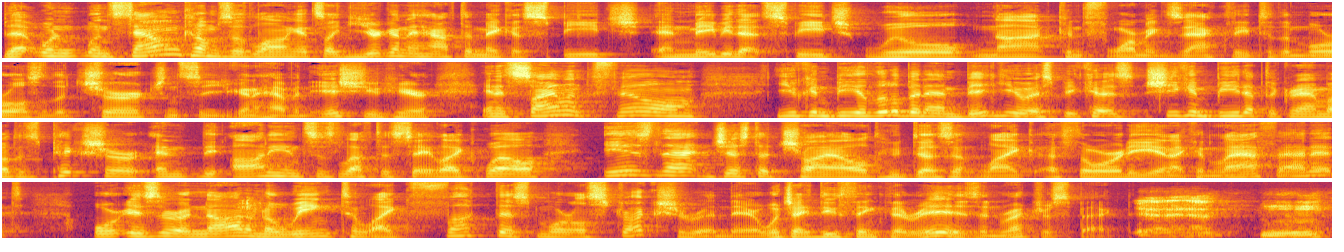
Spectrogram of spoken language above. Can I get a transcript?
that when, when sound comes along, it's like you're going to have to make a speech, and maybe that speech will not conform exactly to the morals of the church. And so you're going to have an issue here. In a silent film, you can be a little bit ambiguous because she can beat up the grandmother's picture, and the audience is left to say, like, well, is that just a child who doesn't like authority and I can laugh at it? Or is there a nod and a wink to, like, fuck this moral structure in there, which I do think there is in retrospect? Yeah. Mm-hmm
